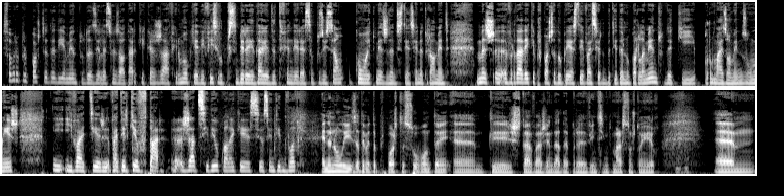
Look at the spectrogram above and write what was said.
Sobre a proposta de adiamento das eleições autárquicas, já afirmou que é difícil perceber a ideia de defender essa posição com oito meses de antecedência, naturalmente. Mas uh, a verdade é que a proposta do PSD vai ser debatida no Parlamento daqui por mais ou menos um mês e, e vai, ter, vai ter que a votar. Já decidiu qual é que é o seu sentido de voto? Ainda não li exatamente a proposta, soube ontem uh, que estava agendada para 25 de março, não estou em erro. Uhum. Um,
